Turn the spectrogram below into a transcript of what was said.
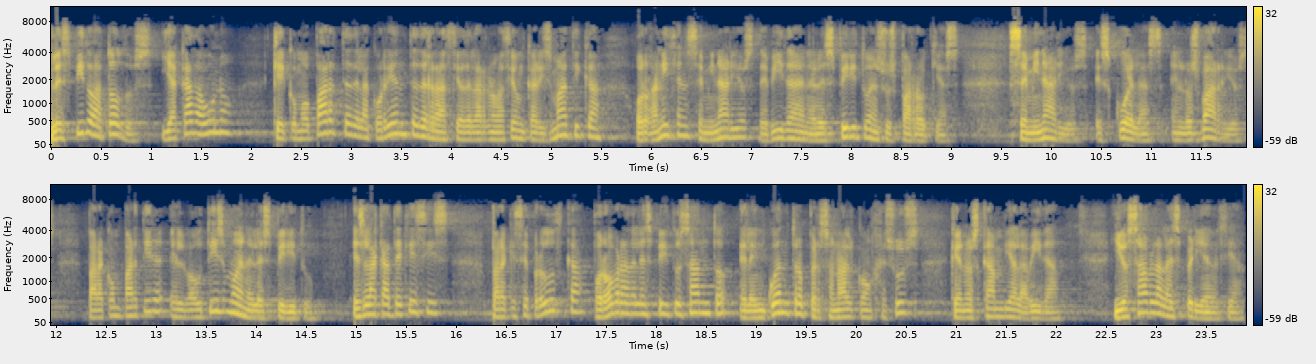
les pido a todos y a cada uno que como parte de la corriente de gracia de la renovación carismática organicen seminarios de vida en el Espíritu en sus parroquias, seminarios, escuelas, en los barrios, para compartir el bautismo en el Espíritu. Es la catequesis para que se produzca, por obra del Espíritu Santo, el encuentro personal con Jesús que nos cambia la vida. Y os habla la experiencia,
